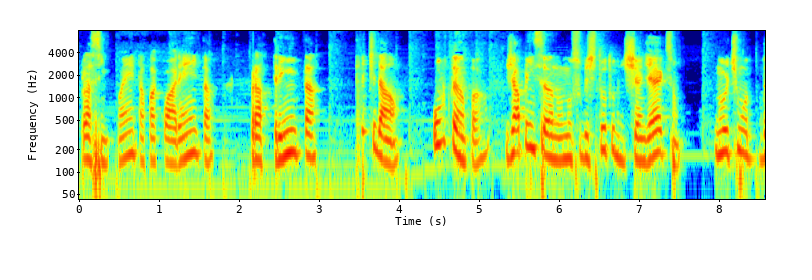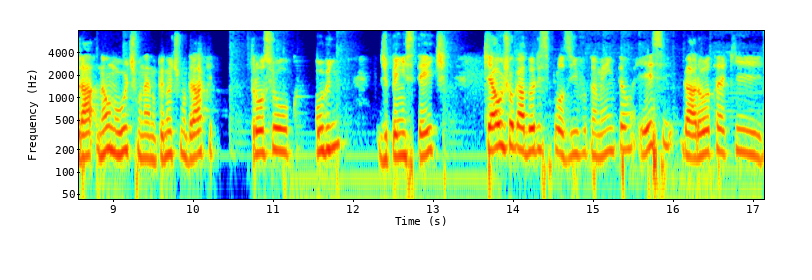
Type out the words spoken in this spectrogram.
para 50, para 40, para 30, touchdown. O Tampa, já pensando no substituto de Sean Jackson, no último draft, não no último, né, no penúltimo draft, trouxe o Clubin de Penn State, que é o jogador explosivo também. Então, esse garoto é que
